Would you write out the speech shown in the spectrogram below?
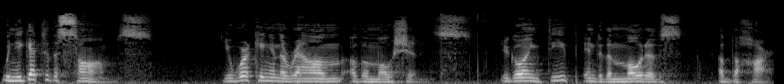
when you get to the Psalms, you're working in the realm of emotions. You're going deep into the motives of the heart.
